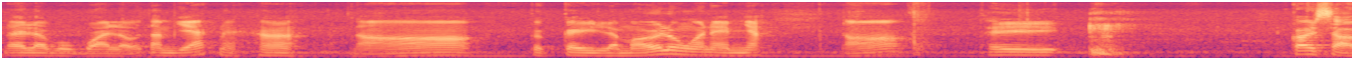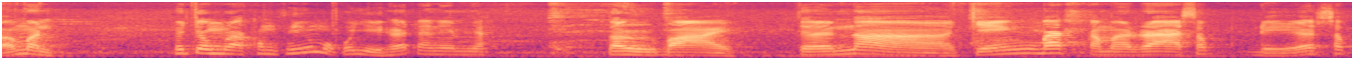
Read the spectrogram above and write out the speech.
Đây là bộ bài lỗi tam giác này ha. Đó cực kỳ là mới luôn anh em nha. Đó thì cơ sở mình. Nói chung là không thiếu một cái gì hết anh em nha. Từ bài cho đến à, chén bát camera sóc đĩa sóc.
